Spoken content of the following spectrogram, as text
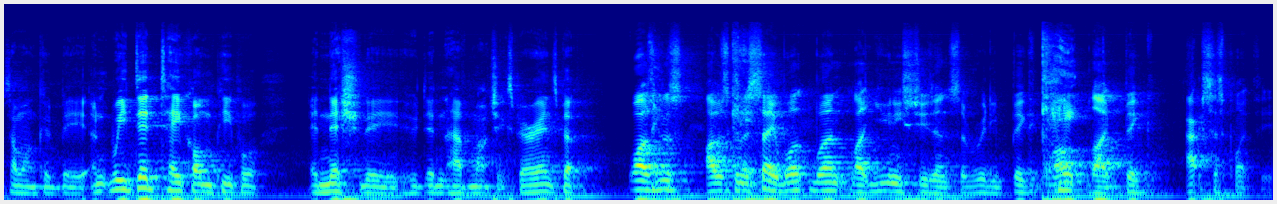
someone could be. And we did take on people initially who didn't have much experience, but Well, I was gonna, s- I was going to say, weren't like uni students a really big, Okay. like big access point for you?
